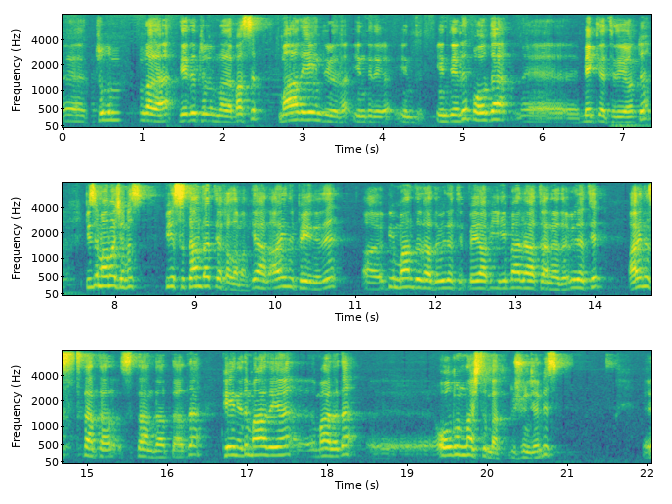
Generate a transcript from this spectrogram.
e, tulumlara, deri tulumlara basıp mağaraya indiriyor, indiriyor, indir- indirilip orada e, bekletiliyordu. Bizim amacımız bir standart yakalamak. Yani aynı peyniri e, bir mandırada üretip veya bir imalathanede üretip aynı standart, standartlarda peyniri mağaraya, mağarada e, olgunlaştırmak düşüncemiz. E,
